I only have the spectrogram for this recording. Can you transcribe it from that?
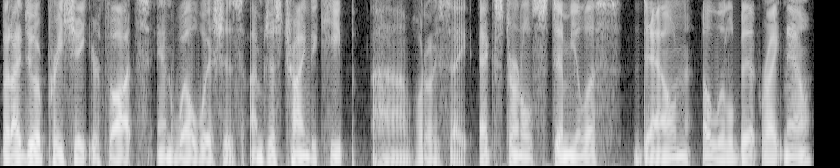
But I do appreciate your thoughts and well wishes. I'm just trying to keep, uh, what do I say, external stimulus down a little bit right now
